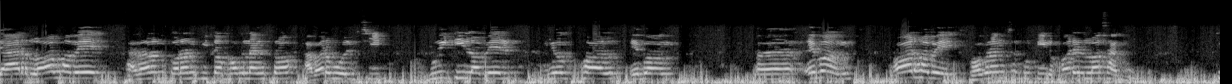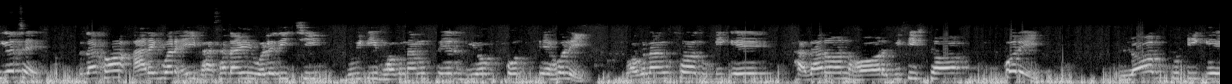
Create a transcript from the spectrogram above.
যার লব হবে সাধারণ করণকৃত ভগ্নাংশ, আবার বলছি দুইটি লবের বিয়োগফল এবং এবং হর হবে ভগ্নাংশ দুটির হরের লসাগু। ঠিক আছে? তো দেখো, আরেকবার এই ভাষাটা আমি বলে দিচ্ছি। দুইটি ভগ্নাংশের বিয়োগ করতে হলে ভগ্নাংশ দুটিকে সাধারণ হর বিশিষ্ট করে লব দুটিকে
